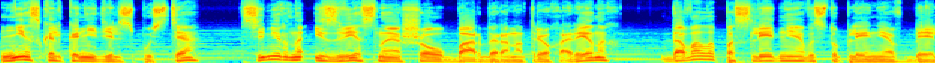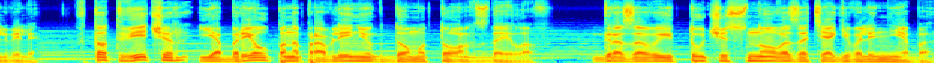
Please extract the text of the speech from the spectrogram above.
Несколько недель спустя всемирно известное шоу Барбера на трех аренах давало последнее выступление в Бельвилле. В тот вечер я брел по направлению к дому Торнсдейлов. Грозовые тучи снова затягивали небо,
